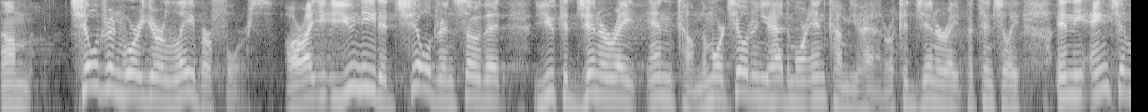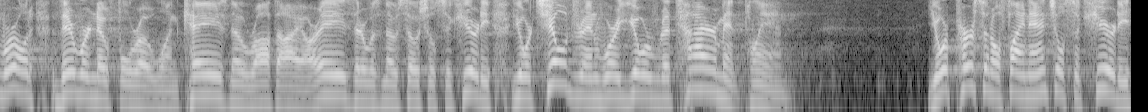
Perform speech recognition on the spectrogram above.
um, Children were your labor force, all right? You needed children so that you could generate income. The more children you had, the more income you had, or could generate potentially. In the ancient world, there were no 401ks, no Roth IRAs, there was no Social Security. Your children were your retirement plan. Your personal financial security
